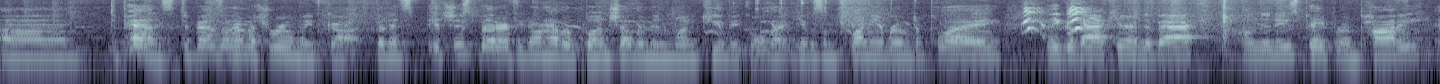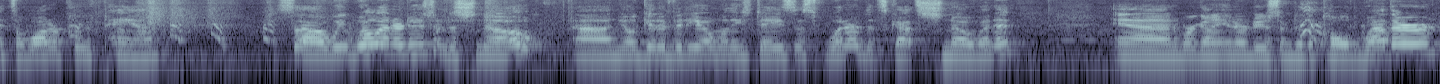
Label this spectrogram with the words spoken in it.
Um, depends. Depends on how much room we've got. But it's it's just better if you don't have a bunch of them in one cubicle. That gives them plenty of room to play. They go back here in the back on the newspaper and potty. It's a waterproof pan. So we will introduce them to snow. And you'll get a video one of these days this winter that's got snow in it. And we're going to introduce them to the cold weather.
